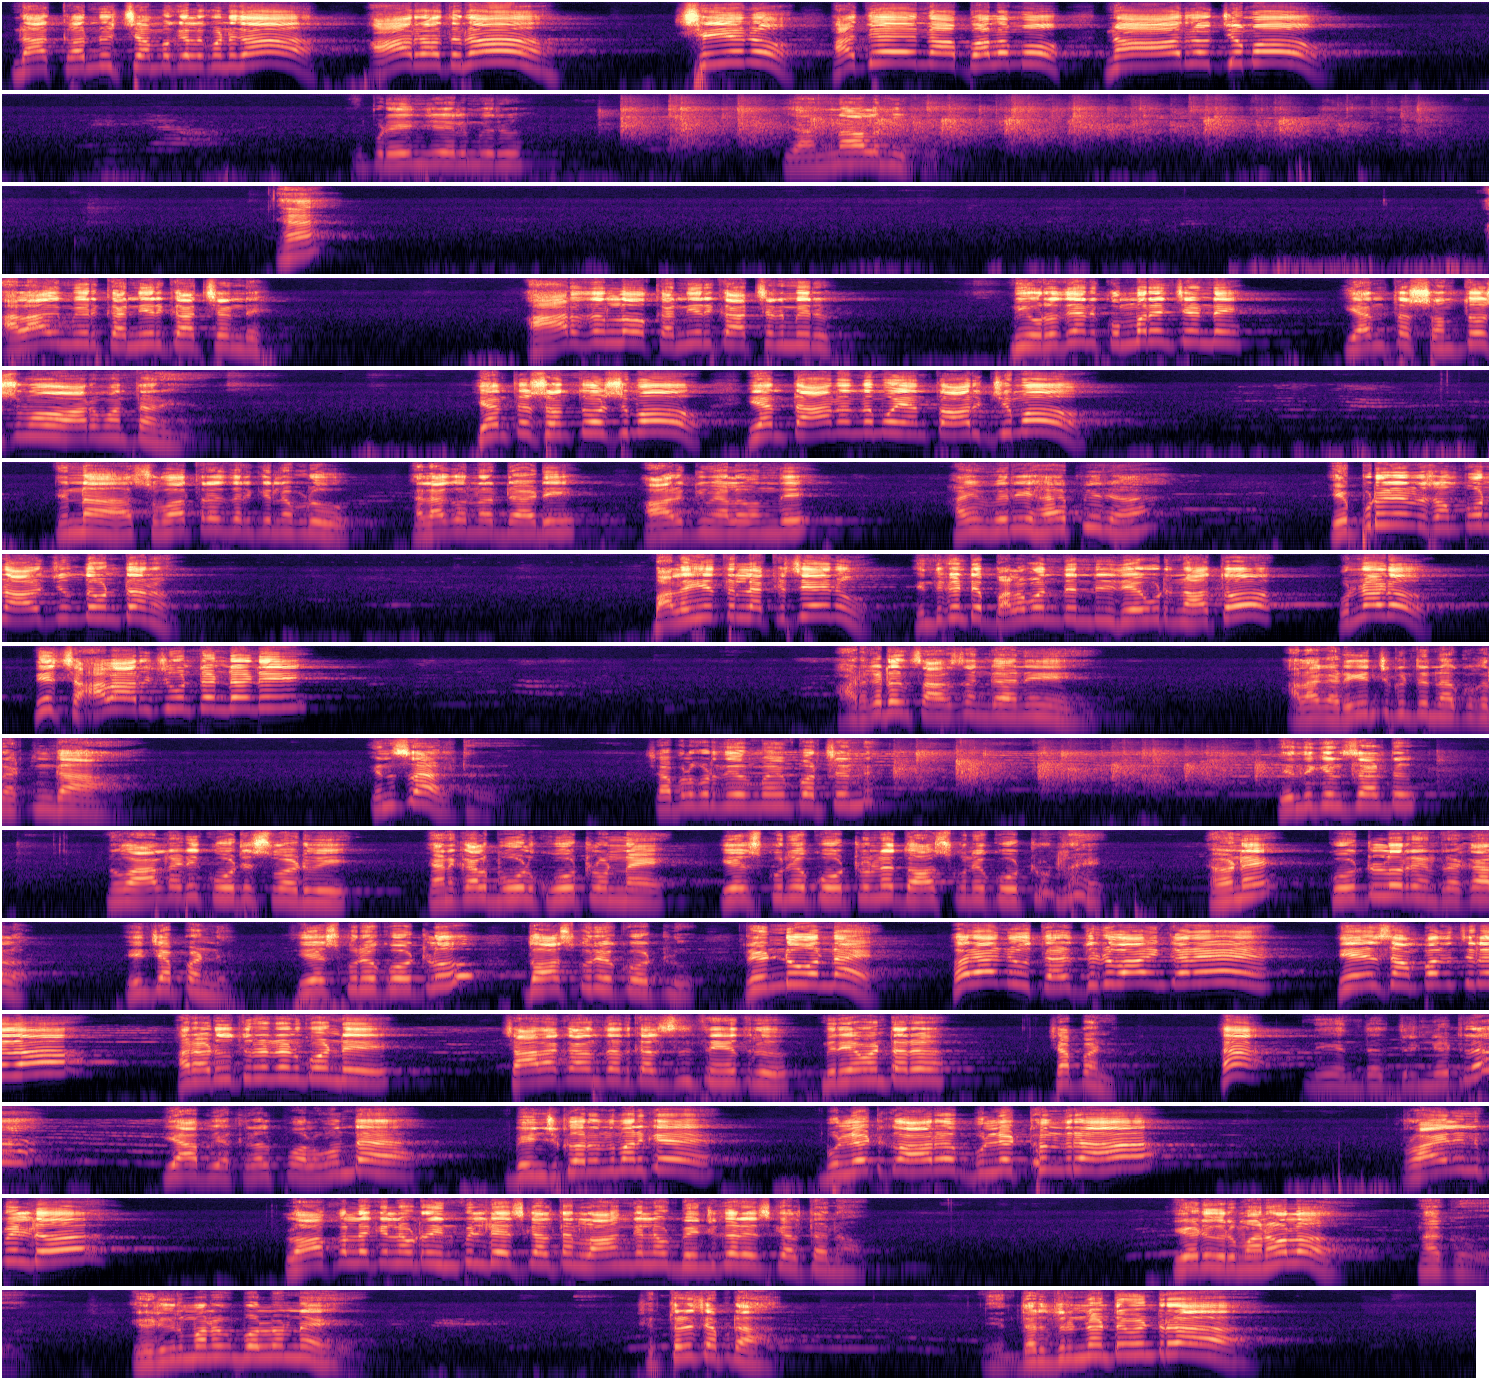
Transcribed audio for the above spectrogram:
నా కన్ను చెమ్మగలకుండా ఆరాధన చేయను. అదే నా బలము నా ఆరోగ్యము. ఇప్పుడు ఏం చేయాలి మీరు? ఎన్నాళ్ళు మీకు. అలాగే మీరు కన్నీరు కాచండి. ఆరాధనలో కన్నీరు కాచండి మీరు. మీ హృదయాన్ని కుమ్మరించండి. ఎంత సంతోషమో వారం అంతానే ఎంత సంతోషమో ఎంత ఆనందమో ఎంత ఆరోగ్యమో. నిన్న సువాత్ర జరిగినప్పుడు ఎలాగ ఉన్నారు డాడీ? ఆరోగ్యం ఎలా ఉంది? ఐఎమ్ వెరీ హ్యాపీరా ఎప్పుడు నేను సంపూర్ణ ఆరోగ్యంతో ఉంటాను. బలహీనతలు లెక్క చేయను. ఎందుకంటే బలవంతుని దేవుడు నాతో ఉన్నాడు. నేను చాలా ఆరోగ్యం ఉంటాడండి అడగడం సహజం కానీ అలాగ అడిగించుకుంటే నాకు ఒక రకంగా ఇన్సాల్ట్. చెప్పలు కూడా దేవుని భయపరచండి ఎందుకు ఇన్సాల్ట్? నువ్వు ఆల్రెడీ కోటీశ్వరుడివి. వెనకాల మూడు కోట్లు ఉన్నాయి వేసుకునే కోట్లు ఉన్నాయి దాచుకునే కోట్లు ఉన్నాయి ఏమన్నా కోట్లలో రెండు రకాలు. ఏం చెప్పండి? వేసుకునే కోట్లు దాచుకునే కోట్లు. రెండు ఉన్నాయి. ఒరే నువ్వు దరిద్రుడివా ఇంకానే? ఏం సంపాదించలేదా? అని అడుగుతున్నాడు అనుకోండి. చాలా కాలం తర్వాత కలిసిన స్నేహితుడు. మీరేమంటారు? చెప్పండి. నేను దరిద్రుడినట్టురా యాభై ఎకరాల పొలం ఉందా? బెంచ్ కారు ఉంది మనకి. బుల్లెట్ కారు బుల్లెట్ ఉందిరా. Royal Enfield. లోకల్లోకి వెళ్ళినప్పుడు ఎన్ఫీల్డ్ వేసుకెళ్తాను లాంగ్ వెళ్ళినప్పుడు బెంచ్ కార్ వేసుకెళ్తాను. ఏడుగురు మనవలు నాకు. ఏడుగురు మనకు బళ్ళు ఉన్నాయి. చెప్తారా చెప్పడా? నేను దరిద్రుడిని అంటే వింటరా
